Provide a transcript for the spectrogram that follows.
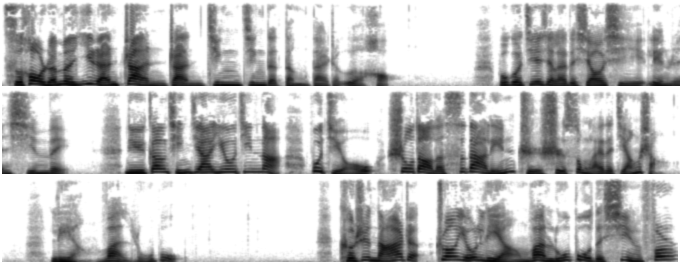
此后人们依然战战兢兢的等待着噩耗。不过，接下来的消息令人欣慰：女钢琴家尤金娜不久收到了斯大林指示送来的奖赏——两万卢布。可是，拿着装有两万卢布的信封，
